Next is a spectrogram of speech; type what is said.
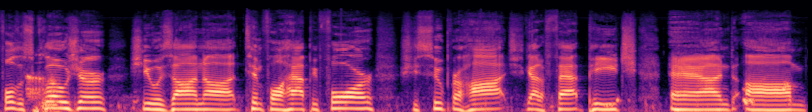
full disclosure, she was on uh, Tinfoil Happy Four. She's super hot. She's got a fat peach, and um,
